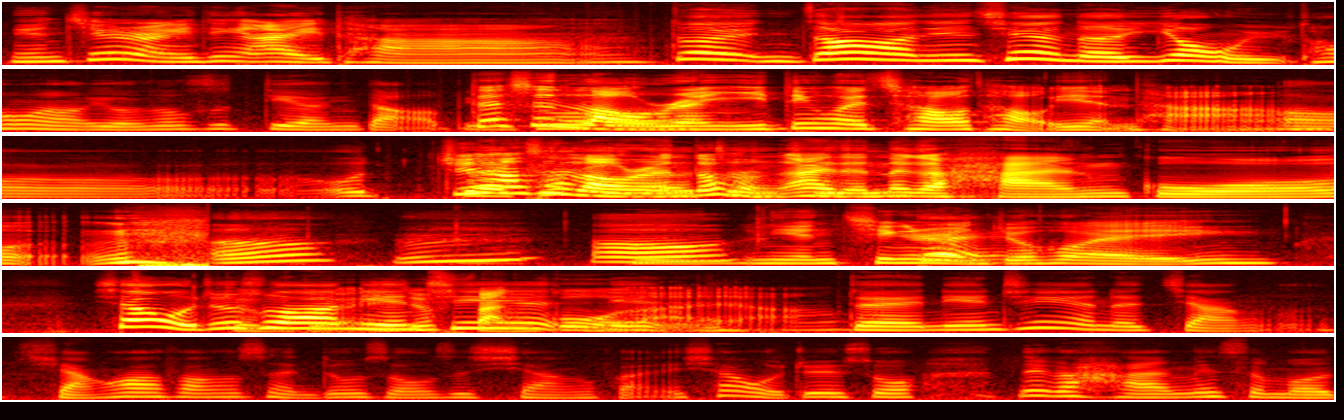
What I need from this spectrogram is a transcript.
年轻人一定爱他，对，你知道吗？年轻人的用语通常有时候是颠倒，但是老人一定会超讨厌他。呃，我就像是老人都很爱的那个，韩国，嗯嗯哦。嗯，年轻人就会像我就说年轻人对年轻人的讲讲话方式很多时候是相反的，像我就会说那个韩什么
